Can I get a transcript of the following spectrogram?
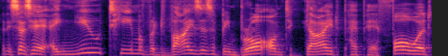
And it says here, a new team of advisors have been brought on to guide Pepe forward.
